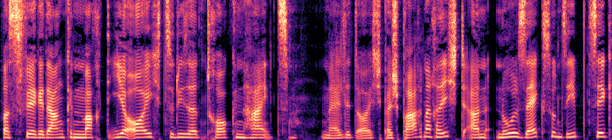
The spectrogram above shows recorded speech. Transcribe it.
Was für Gedanken macht ihr euch zu dieser Trockenheit? Meldet euch per Sprachnachricht an 076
